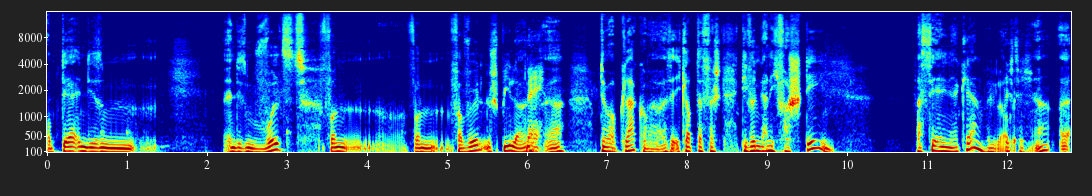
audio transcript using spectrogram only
ob der in diesem in diesem Wulst von von verwöhnten Spielern, Nee. ja, ob der überhaupt klarkommen. Also ich glaube, das die würden gar nicht verstehen, was der ihnen erklären will, glaube ich. Ja? Also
